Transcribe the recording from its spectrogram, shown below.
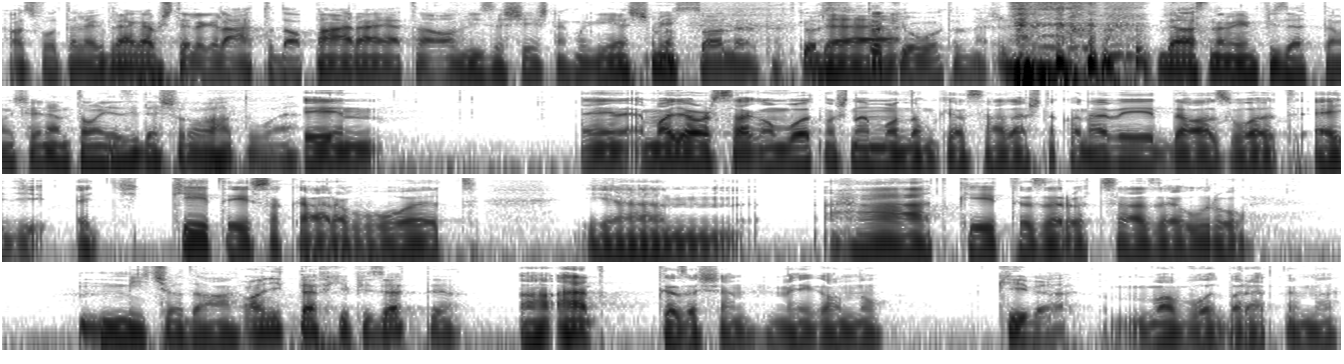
az volt a legdrágább, és tényleg láttad a páráját a a vízesésnek, meg ilyesmi, Az szar lehetett. Kösz. De- Tök jó volt az is. de azt nem én fizettem, úgyhogy nem tudom, hogy ez ide sorolható-e. Én, én Magyarországon volt, most nem mondom ki a szállásnak a nevét, de az volt egy, egy két éjszakára volt ilyen, hát 2500 euró. Micsoda. Annyit te kifizettél? Aha, hát közösen még annó. Kivel? Ma volt barátnőmmel.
